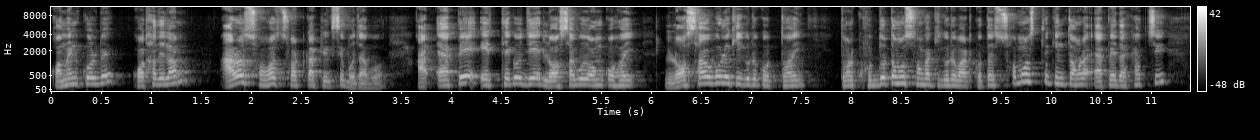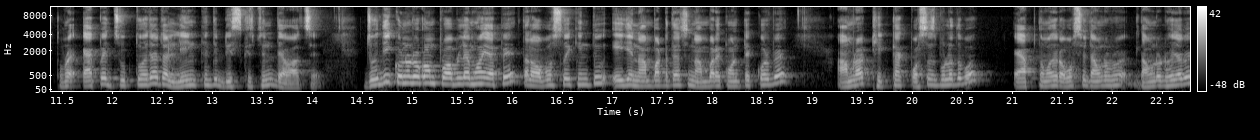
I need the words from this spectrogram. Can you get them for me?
কমেন্ট করবে, কথা দিলাম। আরও সহজ শর্টকাট ট্রিক্সে বোঝাবো। আর অ্যাপে এর থেকেও যে লসাগু অঙ্ক হয়, লসাগুগুলো কী করে করতে হয়, তোমার ক্ষুদ্রতম সংখ্যা কী করে বার করতে হয়, সমস্ত কিন্তু আমরা অ্যাপে দেখাচ্ছি। তোমরা অ্যাপে যুক্ত হয়ে যাও তার লিঙ্ক কিন্তু ডিসক্রিপশনে দেওয়া আছে। যদি কোনো রকম প্রবলেম হয় অ্যাপে তাহলে অবশ্যই কিন্তু এই যে নাম্বারটাতে আছে নাম্বারে কন্ট্যাক্ট করবে। আমরা ঠিকঠাক প্রসেস বলে দেবো। অ্যাপ তোমাদের অবশ্যই ডাউনলোড ডাউনলোড হয়ে যাবে।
